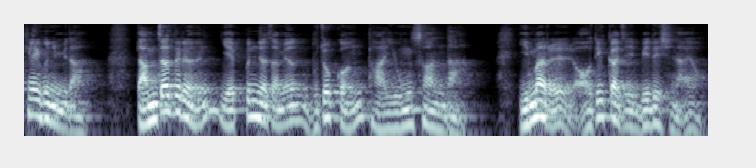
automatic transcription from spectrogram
K군입니다. 남자들은 예쁜 여자면 무조건 다 용서한다. 이 말을 어디까지 믿으시나요?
